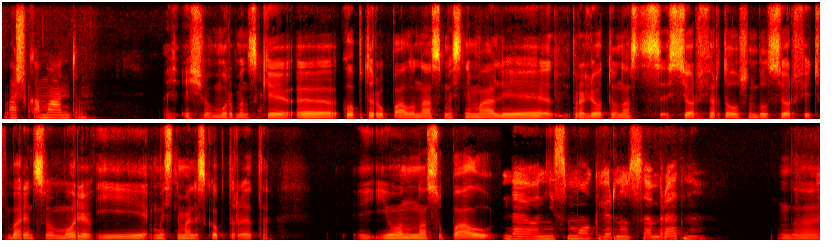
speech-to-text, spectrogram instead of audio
вашу команду? А еще в Мурманске э, коптер упал у нас, мы снимали пролеты, у нас серфер должен был серфить в Баренцевом море, и мы снимали с коптера это и, и он у нас упал. Да, он не смог вернуться обратно. Да.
